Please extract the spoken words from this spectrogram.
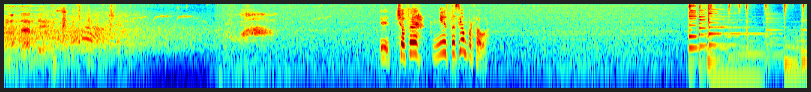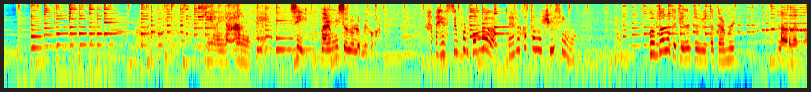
Buenas tardes. Eh, chofer, mi estación, por favor. ¡Qué elegante! Sí, para mí solo lo mejor. Es súper cómodo. Debe costar muchísimo. Con todo lo que tiene el Toyota Camry, la verdad no.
